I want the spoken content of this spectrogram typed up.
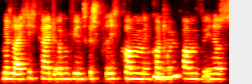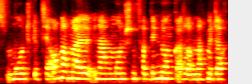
mit Leichtigkeit irgendwie ins Gespräch kommen, in Kontakt mhm. kommen. Venus Mond gibt es ja auch nochmal in einer harmonischen Verbindung. Also am Nachmittag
